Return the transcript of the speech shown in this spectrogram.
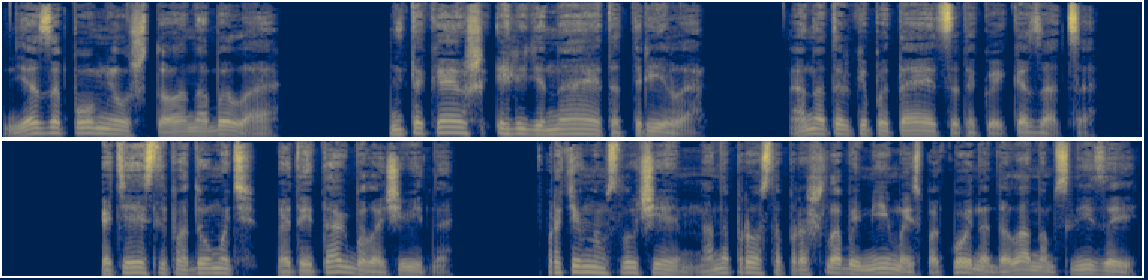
я запомнил, что она была. Не такая уж и ледяная эта Трила. Она только пытается такой казаться. Хотя, если подумать, это и так было очевидно. В противном случае она просто прошла бы мимо и спокойно дала нам с Лизой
